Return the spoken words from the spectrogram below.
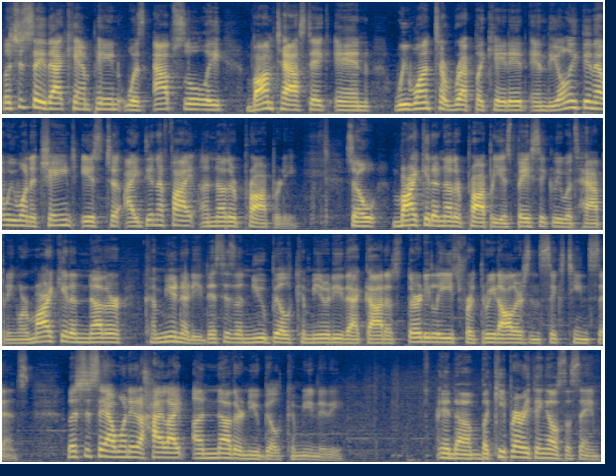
Let's just say that campaign was absolutely bombastic and we want to replicate it and the only thing that we want to change is to identify another property. So market another property is basically what's happening, or market another community. This is a new build community that got us 30 leads for $3.16. Let's just say I wanted to highlight another new build community, and um, but keep everything else the same.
